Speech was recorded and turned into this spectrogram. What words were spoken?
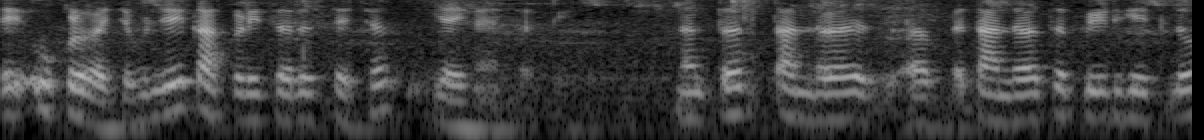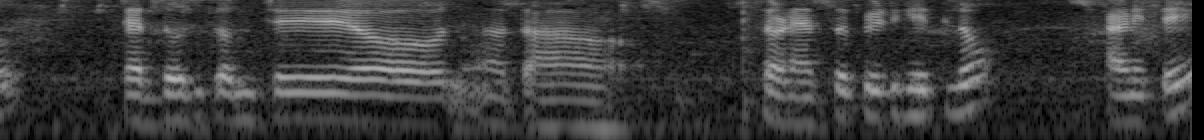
ते उकळवायचं म्हणजे काकडीचा रस त्याच्यात येण्यासाठी. नंतर तांदळ तांदळाचं पीठ घेतलं त्यात दोन चमचे ता- चण्याचं पीठ घेतलं आणि ते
